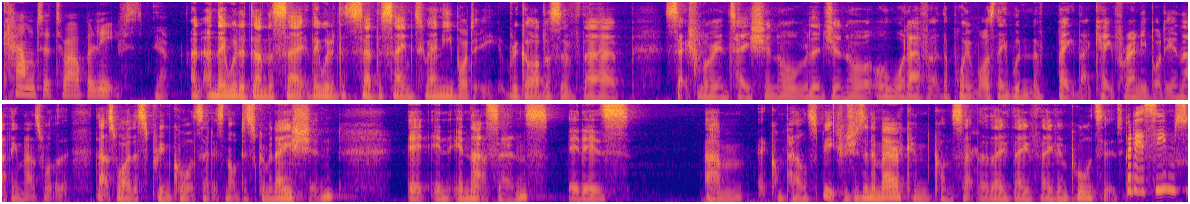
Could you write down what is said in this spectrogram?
counter to our beliefs. Yeah, and and they would have done the same. They would have said the same to anybody, regardless of their sexual orientation or religion or, or whatever. The point was they wouldn't have baked that cake for anybody, and I think that's what the, that's why the Supreme Court said it's not discrimination. It in in that sense, it is um, compelled speech, which is an American concept that they've they've they've imported. But it seems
